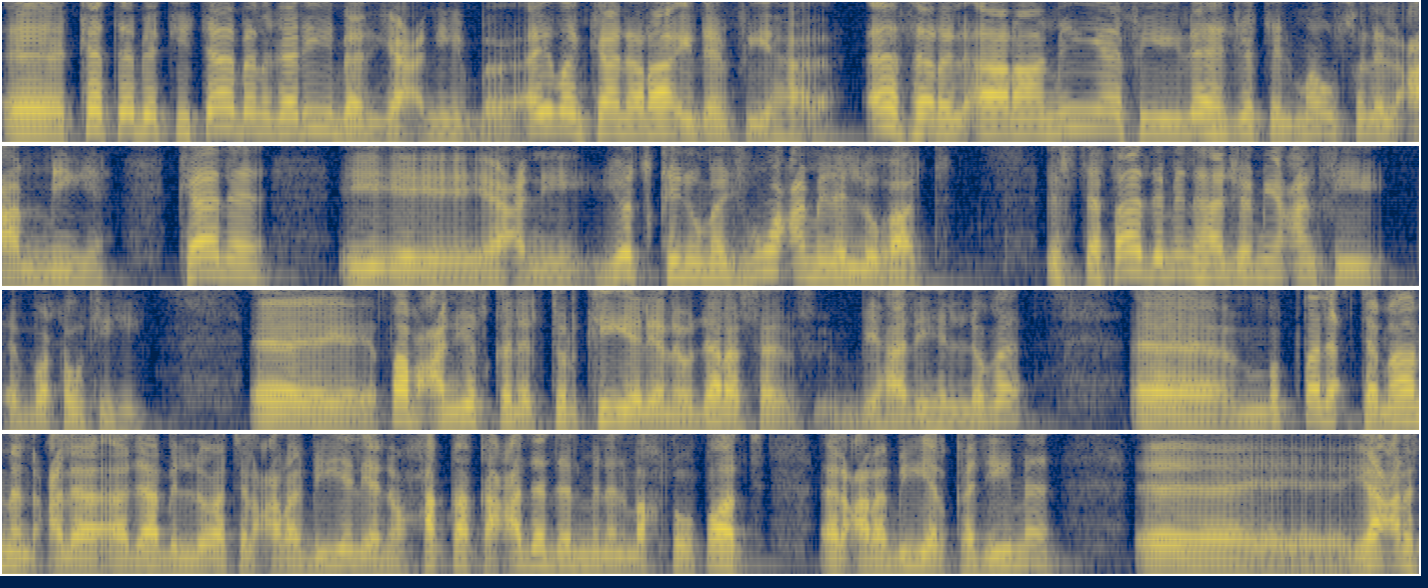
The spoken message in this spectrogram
آه، كتب كتابا غريبا يعني أيضا كان رائدا في هذا. أثر الآرامية في لهجة الموصل العامية. كان يعني يتقن مجموعة من اللغات استفاد منها جميعا في بحوثه. آه، طبعا يتقن التركية لأنه درس بهذه اللغة. آه، مطلع تماما على آداب اللغة العربية لأنه حقق عددا من المخطوطات العربية القديمة. آه، يعرف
